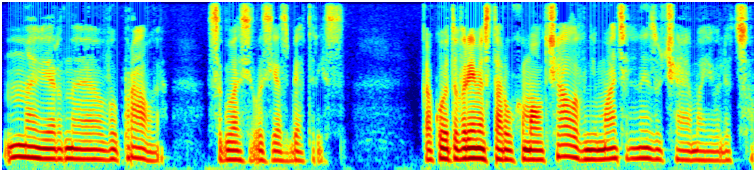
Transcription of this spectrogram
Наверное, вы правы. — согласилась я с Беатрис. Какое-то время старуха молчала, внимательно изучая мое лицо.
